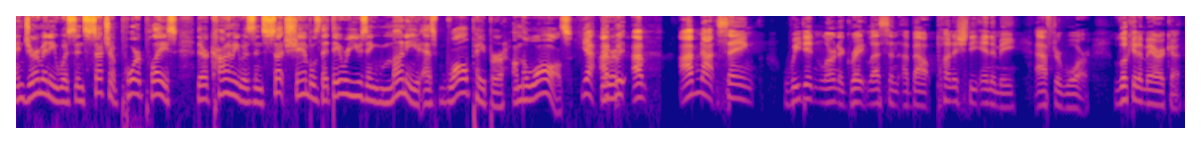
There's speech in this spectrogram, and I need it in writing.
and Germany was in such a poor place. Their economy was in such shambles that they were using money as wallpaper on the walls. Yeah, I, were- I'm. I'm not saying we didn't learn a great lesson about punish the enemy after war. Look at America.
